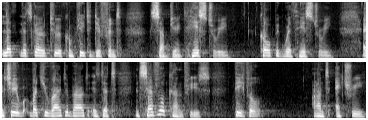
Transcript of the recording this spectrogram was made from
Let, let's go to a completely different subject history, coping with history. Actually, what you write about is that in several countries, people aren't actually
